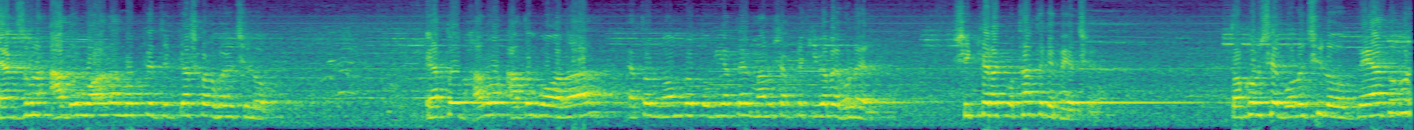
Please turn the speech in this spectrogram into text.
একজন আদবওয়ালা লোককে জিজ্ঞাসা করা হয়েছিল, এত ভালো আদবওয়ালা, এত নম্র তবিয়তের মানুষ আপনি কীভাবে হলেন? শিক্ষাটা কোথা থেকে পেয়েছে তখন সে বলেছিল বেয়াদবর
